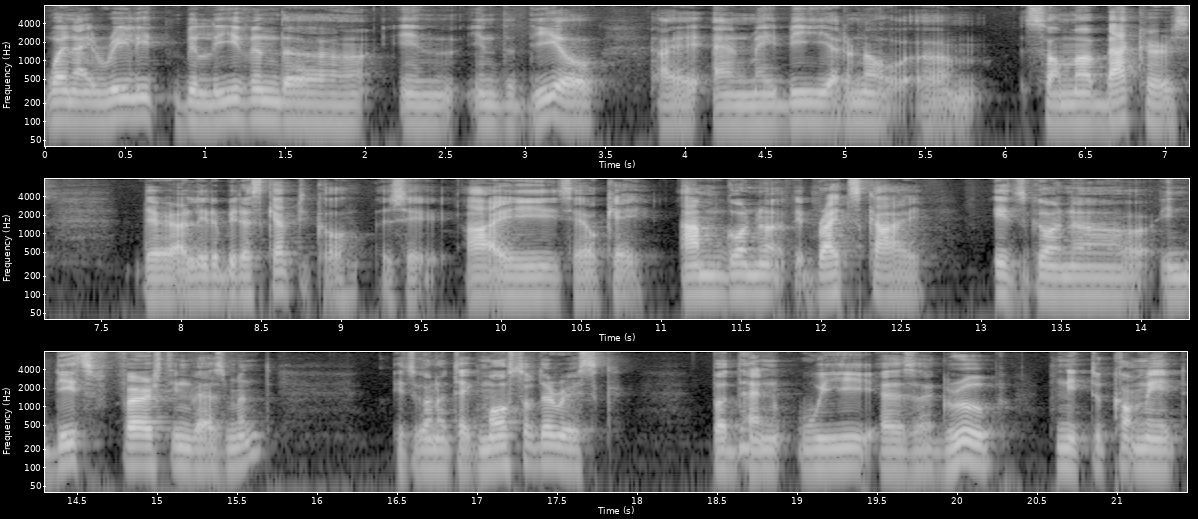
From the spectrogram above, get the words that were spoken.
when I really believe in the in in the deal, I and maybe I don't know um, some uh, backers they're a little bit skeptical. They say I say okay, I'm gonna bright sky it's gonna in this first investment it's gonna take most of the risk but then we as a group need to commit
